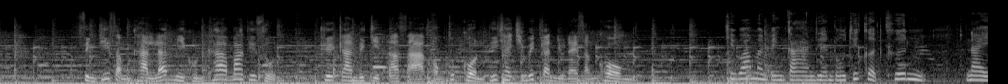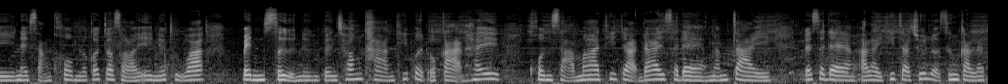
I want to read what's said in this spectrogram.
ๆ สิ่งที่สำคัญและมีคุณค่ามากที่สุด คือการมีจิตอาสาของทุกคนที่ใช้ชีวิตกันอยู่ในสังคม คิดว่ามันเป็นการเรียนรู้ที่เกิดขึ้น ในในสังคม แล้วก็จสรเองเนี่ยถือว่าเป็นสื่อหนึ่งเป็นช่องทางที่เปิดโอกาสให้คนสามารถที่จะได้แสดงน้ำใจได้แสดงอะไรที่จะช่วยเหลือซึ่งกันและ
